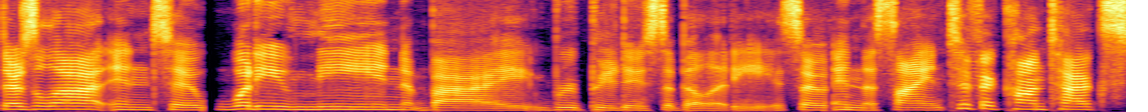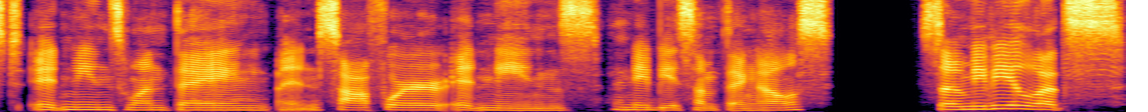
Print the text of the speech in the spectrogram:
there's a lot into what do you mean by reproducibility? So, in the scientific context, it means one thing. In software, it means maybe mm-hmm. something else. So, maybe let's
